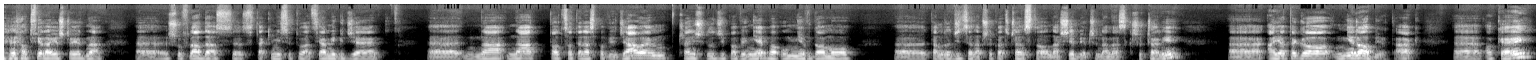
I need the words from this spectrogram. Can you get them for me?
otwiera jeszcze jedna e, szuflada z, z takimi sytuacjami, gdzie e, na, na to, co teraz powiedziałem, część ludzi powie nie, bo u mnie w domu tam rodzice na przykład często na siebie czy na nas krzyczeli, a ja tego nie robię, tak? Okej,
